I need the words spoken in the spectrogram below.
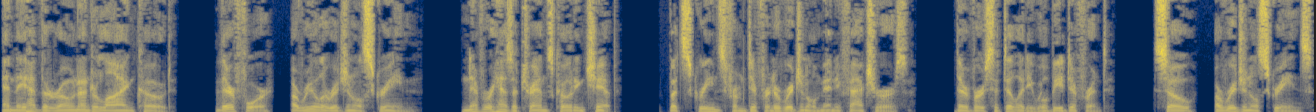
And they have their own underlying code. Therefore, a real original screen never has a transcoding chip. But screens from different original manufacturers. Their versatility will be different. So, original screens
